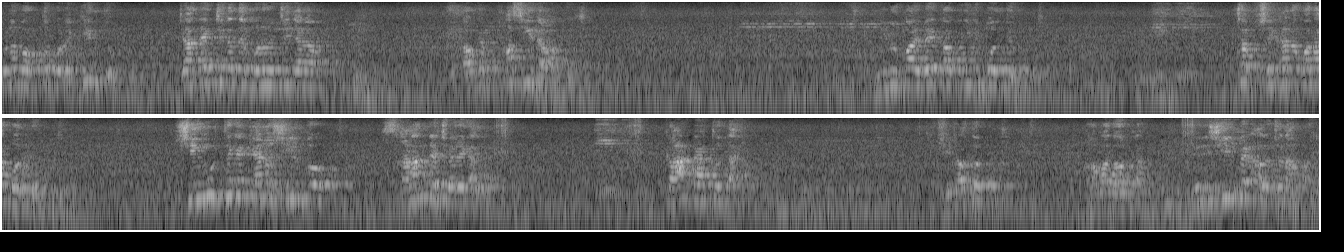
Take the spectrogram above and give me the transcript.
কোনো বক্তব্য নেই। কিন্তু যা দেখছি তাতে মনে হচ্ছে যেন কাউকে ফাঁসিয়ে দেওয়া হয়েছে। নিরুপায় হয়ে কাউকে কিছু বলতে হচ্ছে। সব শেখানো কথা বলতে হচ্ছে। সিঙ্গুর থেকে কেন শিল্প সানান্দে চলে গেল? কার ব্যর্থতায়? সেটাও তো ভাবা দরকার। যদি শিল্পের আলোচনা হয়,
